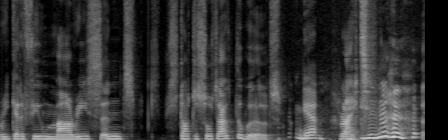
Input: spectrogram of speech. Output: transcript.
We get a few Maoris and start to sort out the world. Yeah. Right.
